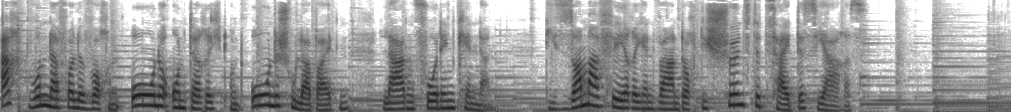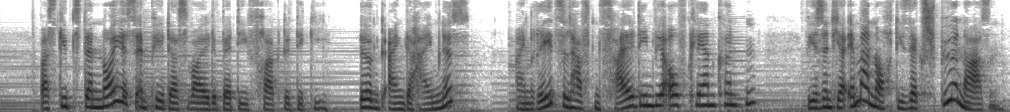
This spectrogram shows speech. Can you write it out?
Acht wundervolle Wochen ohne Unterricht und ohne Schularbeiten lagen vor den Kindern. Die Sommerferien waren doch die schönste Zeit des Jahres. Was gibt's denn Neues in Peterswalde, Betty? fragte Dicky. Irgendein Geheimnis? Einen rätselhaften Fall, den wir aufklären könnten? Wir sind ja immer noch die sechs Spürnasen.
